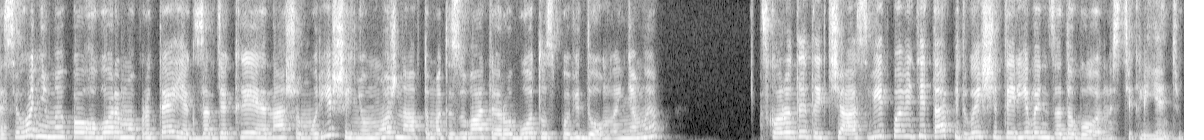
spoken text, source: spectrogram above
Е, Сьогодні ми поговоримо про те, як завдяки нашому рішенню можна автоматизувати роботу з повідомленнями, скоротити час відповіді та підвищити рівень задоволеності клієнтів.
